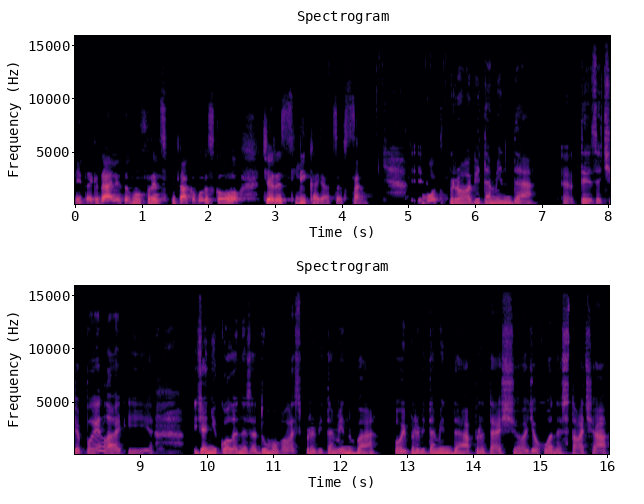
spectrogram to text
і так далі. Тому, в принципі, так, обов'язково через лікаря це все. От. Про вітамін Д е, ти зачепила, і я ніколи не задумувалась про вітамін Б. Ой, про вітамін Д, про те, що його нестача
